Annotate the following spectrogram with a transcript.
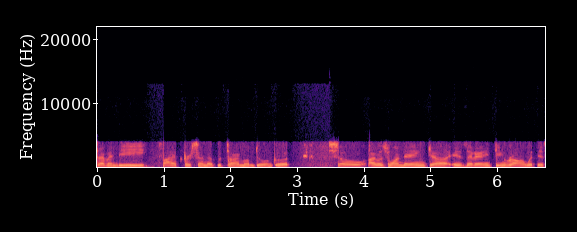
75% of the time, I'm doing good. So I was wondering, uh, is there anything wrong with this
